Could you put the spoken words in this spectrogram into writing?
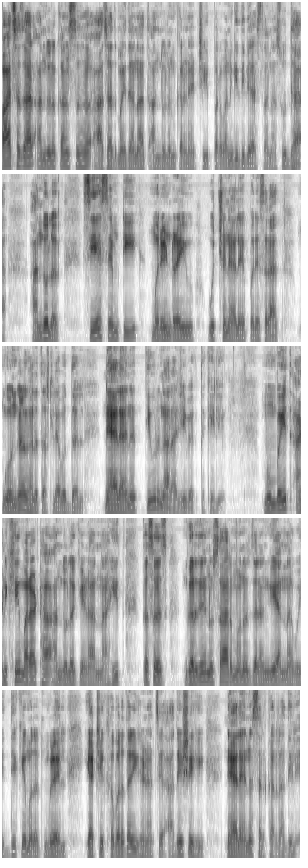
पाच हजार आंदोलकांसह आझाद मैदानात आंदोलन करण्याची परवानगी दिली असताना सुद्धा आंदोलक सीएसएमटी मरीन ड्राईव्ह उच्च न्यायालय परिसरात गोंधळ घालत असल्याबद्दल न्यायालयानं तीव्र नाराजी व्यक्त केली. मुंबईत आणखी मराठा आंदोलक येणार नाहीत तसंच गरजेनुसार मनोज जरांगे यांना वैद्यकीय मदत मिळेल याची खबरदारी घेण्याचे आदेशही न्यायालयानं सरकारला दिले.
